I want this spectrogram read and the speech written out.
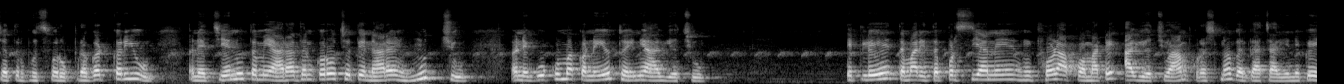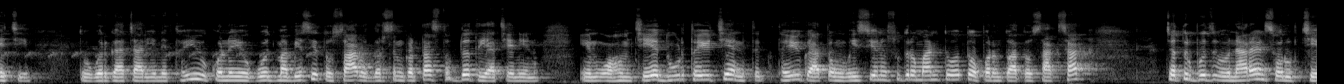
ચતુર્ભુજ સ્વરૂપ પ્રગટ કર્યું અને જેનું તમે આરાધન કરો છો તે નારાયણ હું જ છું અને ગોકુળમાં કનૈયો થઈને આવ્યો છું. એટલે તમારી તપસ્યાને હું ફળ આપવા માટે આવ્યો છું. આમ કૃષ્ણ ગર્ગાચાર્યને કહે છે, તો ગર્ગાચાર્યને થયું, કનૈયો ગોદમાં બેસે તો સારું દર્શન કરતાં સ્તબ્ધ થયા છે અને એનું એનું અહમ છે, દૂર થયું છે અને થયું કે આ તો હું વૈશ્યનો શુદ્ર માનતો હતો, પરંતુ આ તો સાક્ષાત ચતુર્ભુજ નારાયણ સ્વરૂપ છે.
